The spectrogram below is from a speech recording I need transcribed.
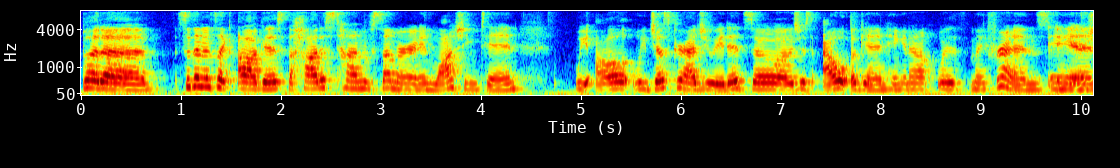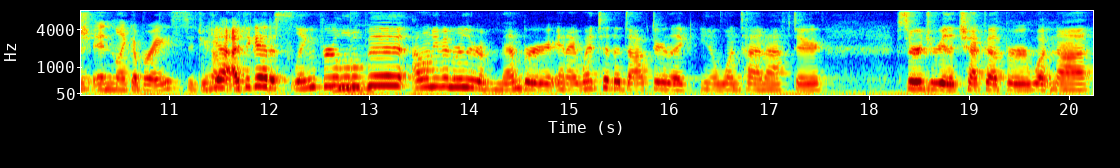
but uh so then it's like august the hottest time of summer in washington we all we just graduated so i was just out again hanging out with my friends In and sh- in like a brace? Did you have? yeah, I think I had a sling for a little Mhm. bit. I don't even really remember. And I went to the doctor, like, you know, one time after surgery, the checkup or whatnot,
